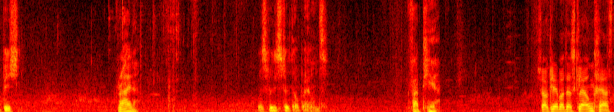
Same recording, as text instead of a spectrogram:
bist Ryder, Was willst du da bei uns? Quartier. Schau lieber, dass du gleich umkehrst.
